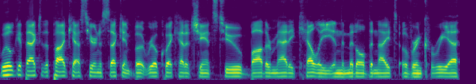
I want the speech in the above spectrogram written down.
We'll get back to the podcast here in a second, but real quick, had a chance to bother Maddie Kelly in the middle of the night over in Korea.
